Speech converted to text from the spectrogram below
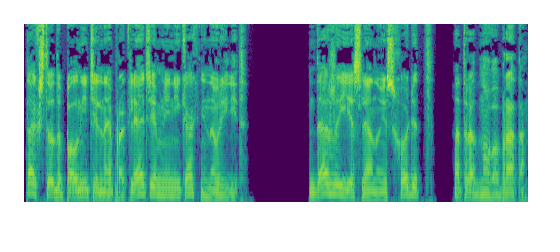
«Так что дополнительное проклятие мне никак не навредит, даже если оно исходит от родного брата».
